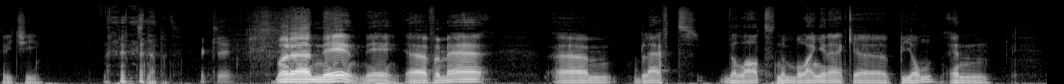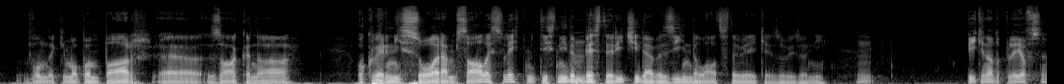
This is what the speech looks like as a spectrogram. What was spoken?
Richie, ik snap het. Oké. Maar eh, nee, nee. Voor mij ehm, blijft de laat een belangrijke pion. En vond ik hem op een paar zaken na ook weer niet zo rampzalig slecht. Maar het is niet de Hmm. beste Richie dat we zien de laatste weken, sowieso niet. Pieken naar de play-offs, hè.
